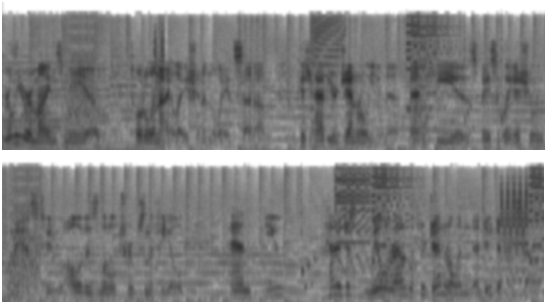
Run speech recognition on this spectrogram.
really reminds me of Total Annihilation in the way it's set up. Because you have your general unit, and he is basically issuing commands to all of his little troops in the field, and you kind of just wheel around with your general and, and do different stuff.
